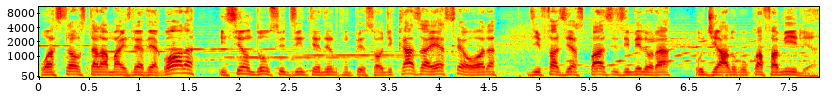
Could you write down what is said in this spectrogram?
O astral estará mais leve agora e se andou se desentendendo com o pessoal de casa, essa é a hora de fazer as pazes e melhorar o diálogo com a família.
